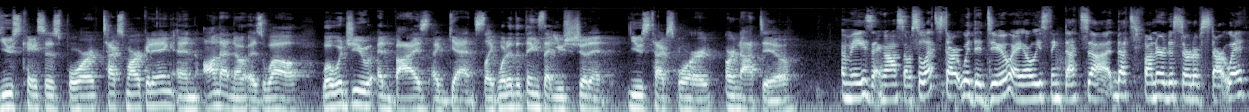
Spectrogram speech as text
use cases for text marketing? And on that note as well, what would you advise against? Like, what are the things that you shouldn't use text for or not do? Amazing, awesome. So let's start with the do. I always think that's uh, that's funner to sort of start with.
